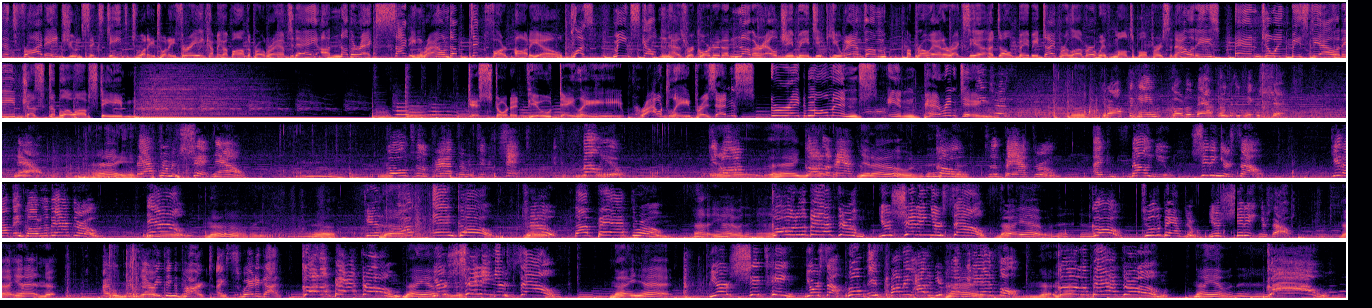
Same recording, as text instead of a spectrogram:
It's Friday, June 16th, 2023. Coming up on the program today, another exciting round of Dick Fart audio. Plus, Meade Skelton has recorded another LGBTQ anthem, a pro anorexia adult baby diaper lover with multiple personalities, and doing bestiality just to blow off steam. Distorted View Daily proudly presents great moments in parenting. Get off the game, go to the bathroom, and take a shit. Now. Hey. Bathroom and shit now. Go to the bathroom and take a shit. I can smell you. Get off. Hey, Go get, to the bathroom. get out. Go to the bathroom. I can smell you shitting yourself. Get up and go to the bathroom. Now. No. Yeah. Get No. up and go to No. the bathroom. Not yet. What the heck? Go to the bathroom. You're shitting yourself. Not yet. What the heck? Go to the bathroom. You're shitting yourself. Not yet. No. I will rip No. everything apart. I swear to God. Go to the bathroom. Not yet. You're shitting yourself. Not yet. You're shitting yourself. Poop is coming out of your fucking Hey. asshole. No, Go no. to the bathroom. Not yet. What the heck? Go.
